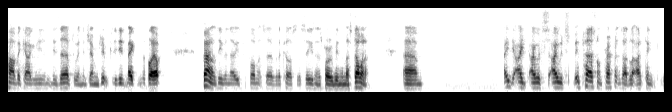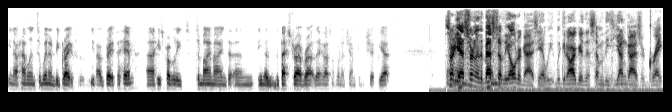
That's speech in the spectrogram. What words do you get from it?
Harvick arguably didn't deserve to win the championship because he didn't make it to the playoff finals, even though his performance over the course of the season has probably been the most dominant. Um, I, I, I would, I would, in personal preference, I'd, I think, you know, Hamlin to win would be great for, you know, great for him. Uh, he's probably, t- to my mind, um, you know, the best driver out there who hasn't won a championship yet. So yeah, Um, certainly the best and- of the older guys. Yeah, we we could argue that some of these young guys are great.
